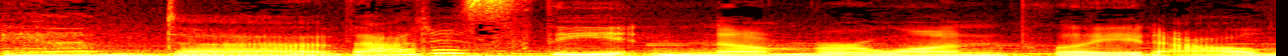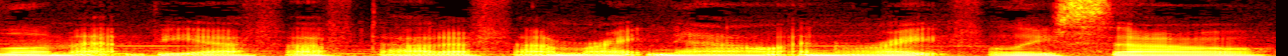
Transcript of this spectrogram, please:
And uh, that is the number one played album at BFF.fm right now, and rightfully so.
